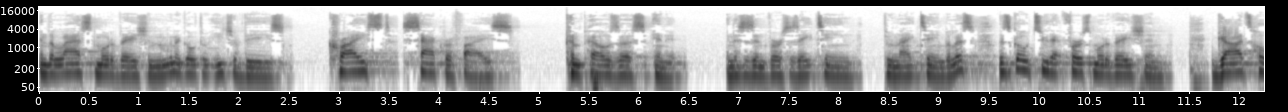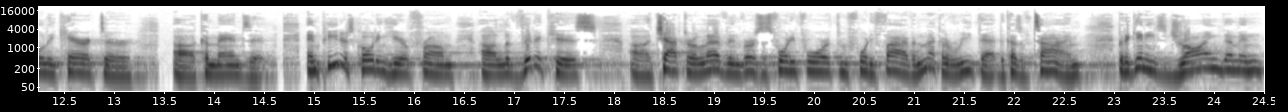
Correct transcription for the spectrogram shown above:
And the last motivation, I'm going to go through each of these. Christ's sacrifice compels us in it. And this is in verses 18 through 19. But let's let's go to that first motivation. God's holy character uh, commands it. And Peter's quoting here from uh, Leviticus uh, chapter 11, verses 44 through 45. And I'm not going to read that because of time. But again, he's drawing them in.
